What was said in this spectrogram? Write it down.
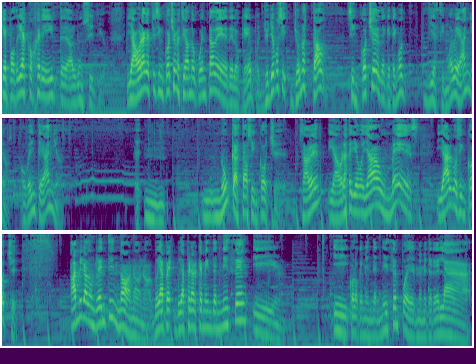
que podrías coger e irte a algún sitio. Y ahora que estoy sin coche me estoy dando cuenta de, lo que es. Pues yo llevo sin, yo no he estado sin coche desde que tengo 19 años o 20 años. Eh, nunca he estado sin coche. ¿Sabes? Y ahora llevo ya un mes y algo sin coche. ¿Has mirado un renting? No, no, no. Voy a, voy a esperar que me indemnicen y, y con lo que me indemnicen, pues me meteré en la,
